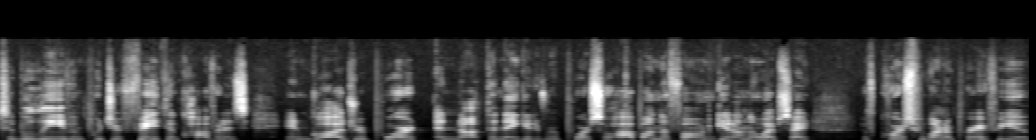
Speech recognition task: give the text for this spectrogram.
to believe and put your faith and confidence in God's report and not the negative report. So hop on the phone, get on the website. Of course, we want to pray for you.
